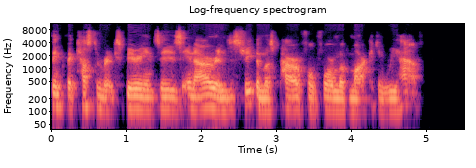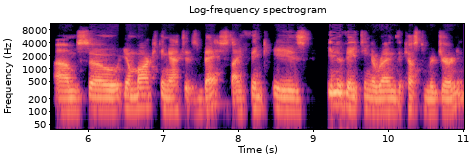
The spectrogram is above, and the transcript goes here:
think that customer experience is in our industry the most powerful form of marketing we have. Um, so you know marketing at its best i think is innovating around the customer journey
